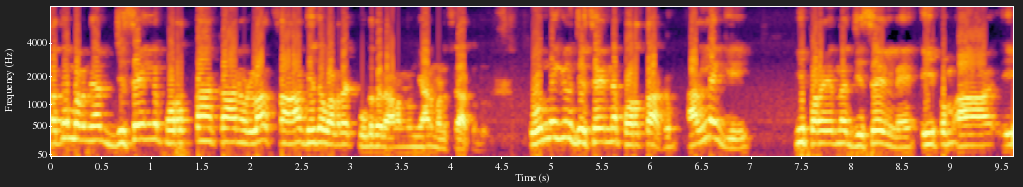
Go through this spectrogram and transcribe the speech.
സത്യം പറഞ്ഞാൽ ജിസൈലിനെ പുറത്താക്കാനുള്ള സാധ്യത വളരെ കൂടുതലാണെന്ന് ഞാൻ മനസ്സിലാക്കുന്നു. ഒന്നുകിൽ ജിസൈലിനെ പുറത്താക്കും. അല്ലെങ്കിൽ ഈ പറയുന്ന ജിസേലിനെ ഈ ഇപ്പം ഈ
